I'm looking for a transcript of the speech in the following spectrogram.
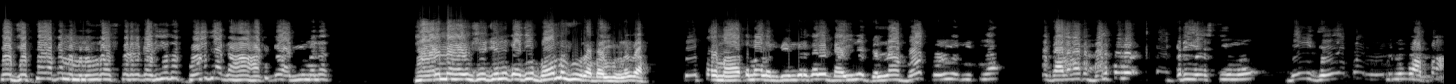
ਤੇ ਜਿੱਥੇ ਆਪਾਂ ਨਮਨੂਰ ਹਸਪੀਟਲ ਕਹਿ ਦਈਏ ਤੇ ਥੋੜਾ ਜਿਹਾ ਗਾਹਾਂ ਹਟ ਕੇ ਅਜੀਮਲ। ਫਾਰਮ ਹਾਊਸ ਜਿਹਨੂੰ ਕਹਿ ਦਈਏ ਬਹੁਤ ਮਸ਼ਹੂਰ ਆ ਬਾਈ ਉਹਨਾਂ ਦਾ। ਪ੍ਰਮਾਤਮਾ ਲੰਬੀ ਉਮਰ ਕਰੇ, ਬਾਈ ਨੇ ਗੱਲਾਂ ਬਹੁਤ ਸੋਹਣੀਆਂ ਕੀਤੀਆਂ। ਤੇ ਗੱਲਬਾਤ ਬਿਲਕੁਲ ਐਗਰੀ ਇਸ ਚੀਜ਼ ਨੂੰ, ਵੀ ਜੇ ਆਪਾਂ ਰੋਡ ਨੂੰ ਆਪਾਂ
